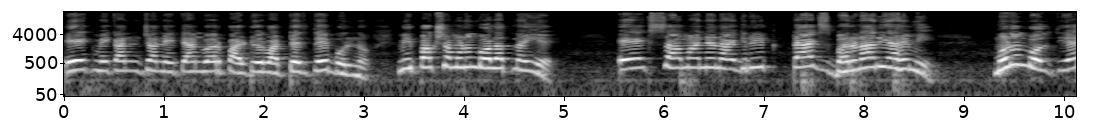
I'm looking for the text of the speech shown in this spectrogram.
एकमेकांच्या नेत्यांवर पार्टीवर वाटेल ते बोलणं. मी पक्ष म्हणून बोलत नाहीये. एक सामान्य नागरिक टॅक्स भरणारी आहे मी. म्हणून बोलतीये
